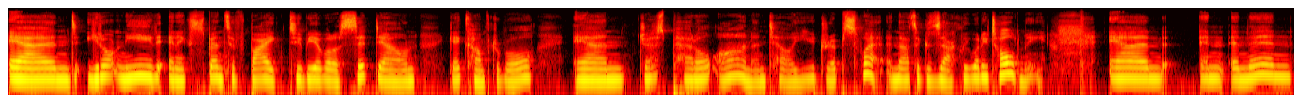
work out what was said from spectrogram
And you don't need an expensive bike to be able to sit down, get comfortable, and just pedal on until you drip sweat. And that's exactly what he told me. And and and then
